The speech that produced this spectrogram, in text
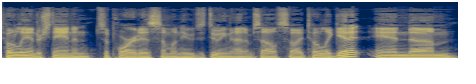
totally understand and support as someone who's doing that himself. So I totally get it. And um,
